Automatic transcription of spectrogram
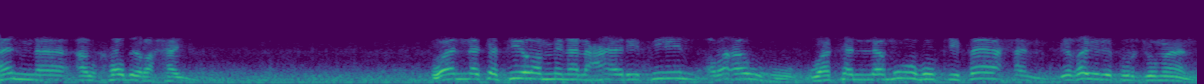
أن الخضر حي. وأن كثيرا من العارفين رأوه وكلموه كفاحا بغير ترجمان.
